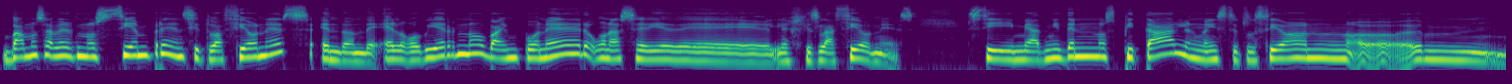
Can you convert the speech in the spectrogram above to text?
vamos a vernos siempre en situaciones en donde el gobierno va a imponer una serie de legislaciones. Si me admiten en un hospital, en una institución, em,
